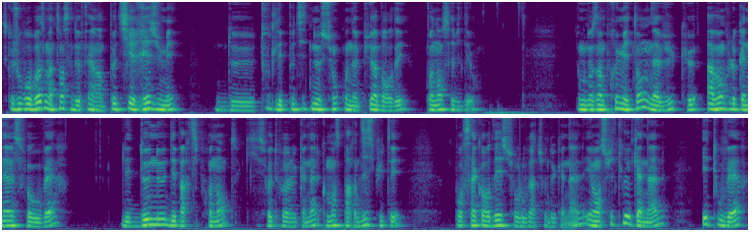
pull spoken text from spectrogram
Ce que je vous propose maintenant, c'est de faire un petit résumé de toutes les petites notions qu'on a pu aborder pendant ces vidéos. Donc dans un premier temps, on a vu que avant que le canal soit ouvert, les deux nœuds des parties prenantes qui souhaitent ouvrir le canal commencent par discuter pour s'accorder sur l'ouverture du canal, et ensuite le canal est ouvert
